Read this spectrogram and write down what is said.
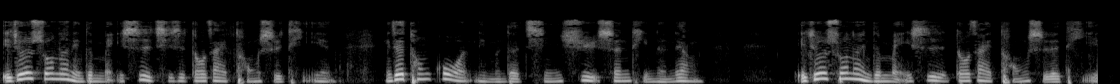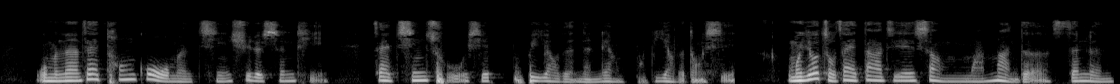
也就是说呢，你的每一世其实都在同时体验。你在通过你们的情绪、身体能量，也就是说呢，你的每一世都在同时的体验。我们呢，在通过我们情绪的身体，在清除一些不必要的能量、不必要的东西。我们有走在大街上满满的僧人，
